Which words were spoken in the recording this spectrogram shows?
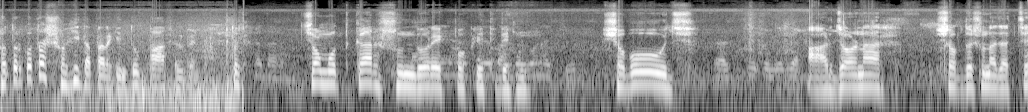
সতর্কতার সহিত আপনারা কিন্তু পা ফেলবেন। তো চমৎকার সুন্দর এক প্রকৃতি দেখুন। সবুজ। আর ঝর্ণার শব্দ শোনা যাচ্ছে।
